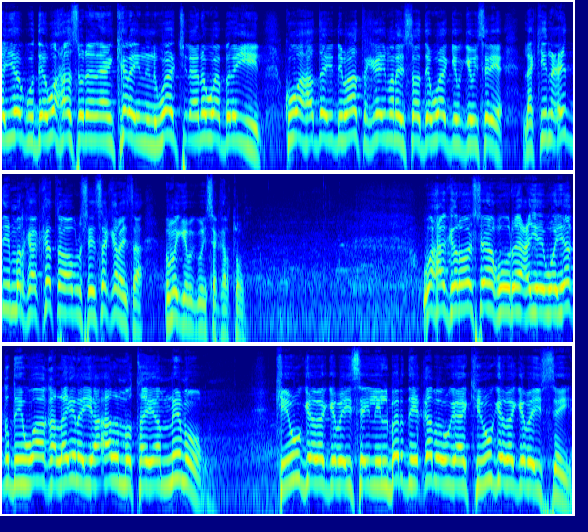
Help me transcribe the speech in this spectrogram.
ayagu dee waxaasoo dhan aan karaynin waa jiraano waa badan yihiin. Kuwa hadday dhibaata kaga imanayso dee waa gebagabaysanaya laakiin ciddii markaa ka tabaabulshaysan karaysa uma gebagabaysan karto. Waxaa kaloo sheekhuu raaciyey wayaqdii waa qallaynayaa almutayammimu. Kii u gebagabaysay lilbardi qabowgaa kii u gebagabaysay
